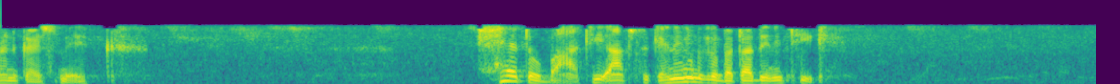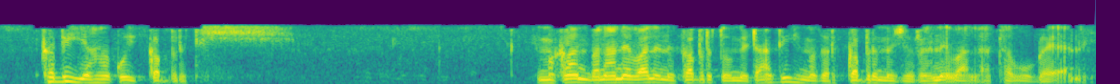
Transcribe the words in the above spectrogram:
मैंने कहा, इसमें एक है तो बात ही आपसे कहने नहीं मतलब बता देनी ठीक है। कभी यहाँ कोई कब्र थी मकान बनाने वाले ने कब्र तो मिटा दी, मगर कब्र में जो रहने वाला था वो गया नहीं।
